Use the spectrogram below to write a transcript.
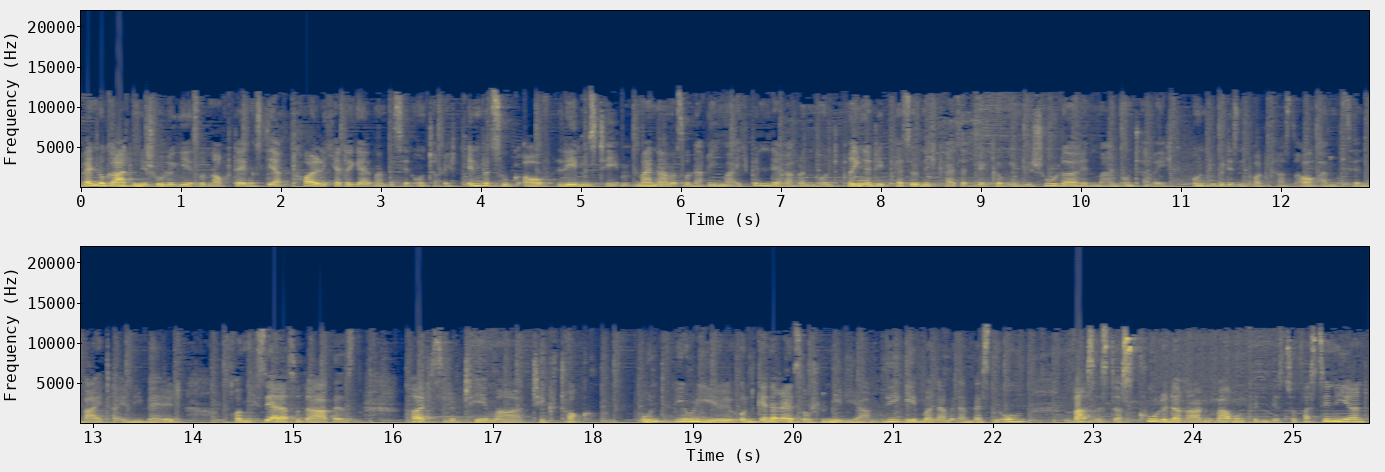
Wenn du gerade in die Schule gehst und auch denkst, ja toll, ich hätte gerne mal ein bisschen Unterricht in Bezug auf Lebensthemen. Mein Name ist Ulla Riemer, ich bin Lehrerin und bringe die Persönlichkeitsentwicklung in die Schule, in meinen Unterricht und über diesen Podcast auch ein bisschen weiter in die Welt. Ich freue mich sehr, dass du da bist. Heute zu dem Thema TikTok und Be Real und generell Social Media. Wie geht man damit am besten um? Was ist das Coole daran? Warum finden wir es so faszinierend?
